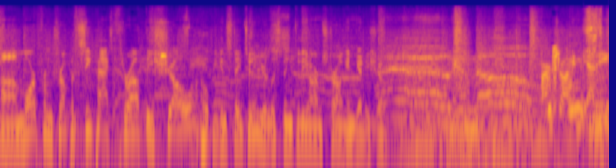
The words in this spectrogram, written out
Uh, more from Trump at CPAC throughout the show. I hope you can stay tuned. You're listening to the Armstrong and Getty Show. Armstrong and Getty.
